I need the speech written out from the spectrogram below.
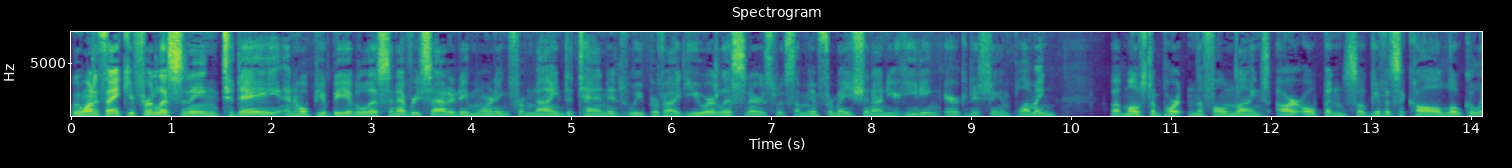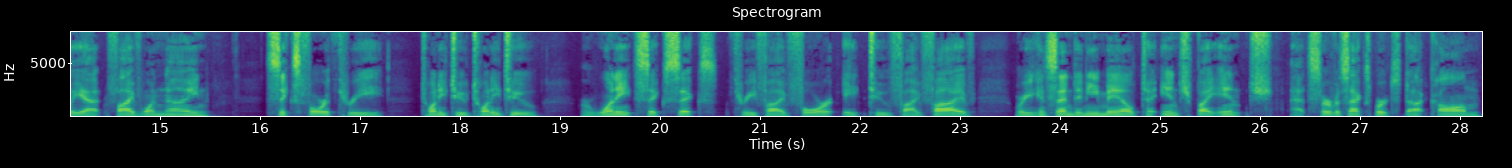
We want to thank you for listening today and hope you'll be able to listen every Saturday morning from 9 to 10 as we provide you, our listeners, with some information on your heating, air conditioning, and plumbing. But most important, the phone lines are open, so give us a call locally at 519 643 2222 or 1 354 8255, where you can send an email to inch by inch at serviceexperts.com,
